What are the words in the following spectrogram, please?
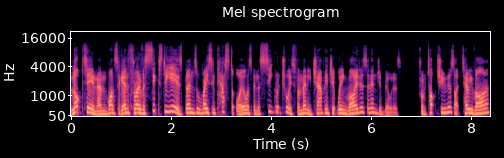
locked in, and once again for over sixty years, Blendzall Racing Castor Oil has been a secret choice for many championship-winning riders and engine builders, from top tuners like Terry Varner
